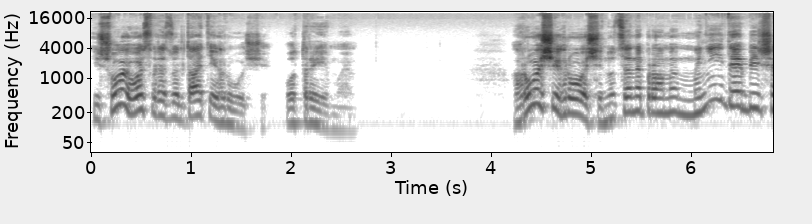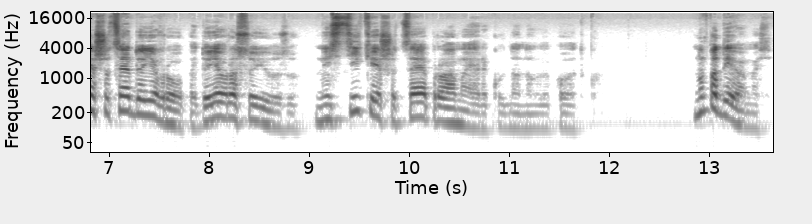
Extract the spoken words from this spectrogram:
і що ось в результаті гроші отримуємо. Гроші, гроші, ну це не про мені йде більше, що це до Європи, до Євросоюзу. Не стільки, що це про Америку в даному випадку. Ну, подивимось.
